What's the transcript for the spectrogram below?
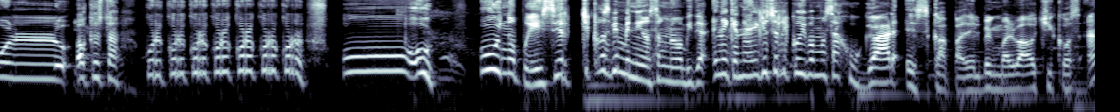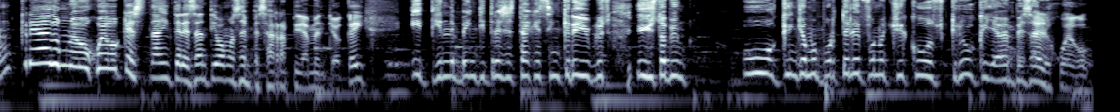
Hola, acá está. Corre, corre, corre, corre, corre, corre, corre. Uh, uh. Uy, no puede ser. Chicos, bienvenidos a un nuevo video en el canal. Yo soy Rico y vamos a jugar Escapa del Ben Malvado, chicos. Han creado un nuevo juego que está interesante y vamos a empezar rápidamente, ¿ok? Y tiene 23 estajes increíbles y está bien. Uh, ¿a quién llamo por teléfono, chicos? Creo que ya va a empezar el juego.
